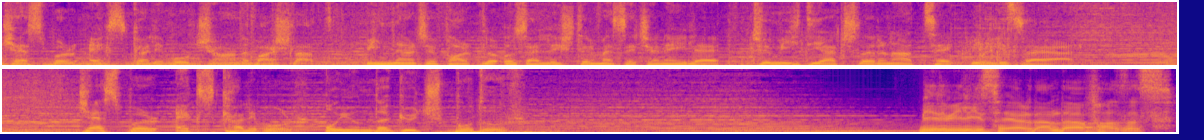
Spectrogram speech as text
Casper Excalibur çağını başlat. Binlerce farklı özelleştirme seçeneğiyle tüm ihtiyaçlarına tek bilgisayar. Casper Excalibur. Oyunda güç budur. Bir bilgisayardan daha fazlası.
